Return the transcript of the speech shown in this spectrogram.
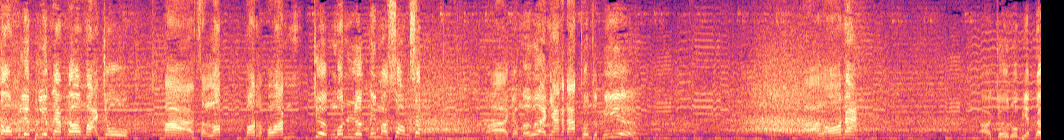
សមលៀបលៀមតែម្ដងម៉ាក់ជូបាទសឡប់បតភ័ណ្ឌជើងមុនលើកនេះមកសងសឹក បាទចាំមើលអញ្ញាកដាធុនសភាបាទល្អណាស់អើចូលរួមភាពទៅ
